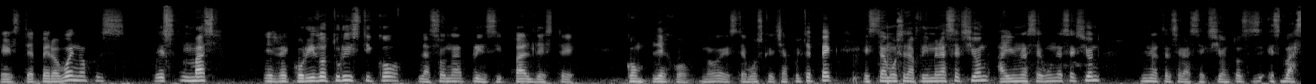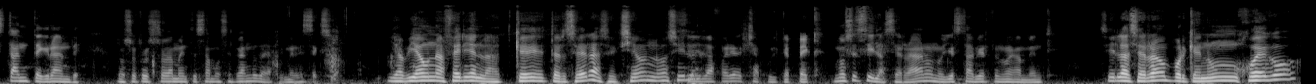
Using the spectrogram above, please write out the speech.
Este, pero bueno, pues es más el recorrido turístico, la zona principal de este complejo, ¿no? Este bosque de Chapultepec. Estamos en la primera sección, hay una segunda sección y una tercera sección. Entonces es bastante grande. Nosotros solamente estamos hablando de la primera sección. Y había una feria en la ¿qué? tercera sección, ¿no, Sí, la feria de Chapultepec. No sé si la cerraron o ya está abierta nuevamente. Sí, la cerraron porque en un juego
